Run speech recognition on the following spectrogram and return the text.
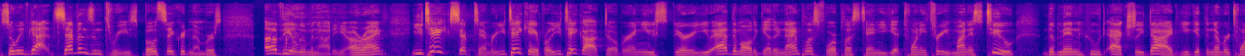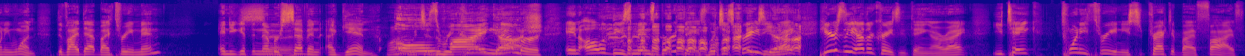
So we've got sevens and threes, both sacred numbers of the Illuminati. All right, you take September, you take April, you take October, and you or you add them all together. Nine plus four plus ten, you get twenty three. Minus two, the men who actually died, you get the number twenty one. Divide that by three men. And you get the number Seven. again, Oh which is a recurring number in all of these men's birthdays, which is crazy, God. right? Here's the other crazy thing, all right? You take 23 and you subtract it by five,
